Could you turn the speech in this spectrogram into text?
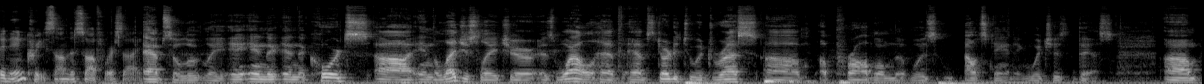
an increase on the software side. Absolutely, and the and the courts uh, and the legislature as well have have started to address uh, a problem that was outstanding, which is this. Um,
